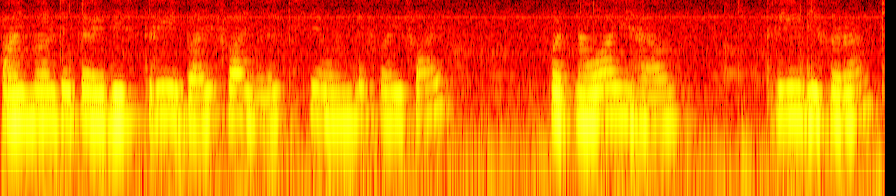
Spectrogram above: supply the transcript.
I multiply this 3 by 5 let's say only 5 5 but now I have three different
